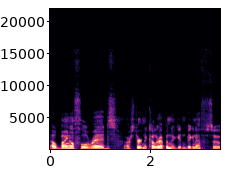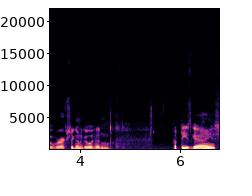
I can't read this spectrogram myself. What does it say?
albino full reds are starting to color up and they're getting big enough. So we're actually going to go ahead and put these guys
